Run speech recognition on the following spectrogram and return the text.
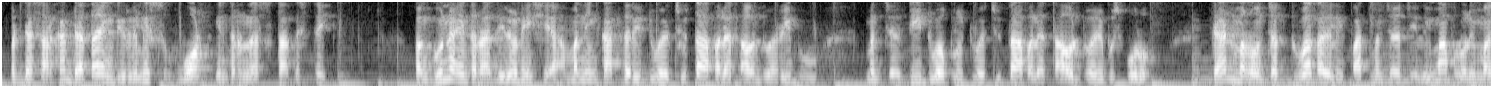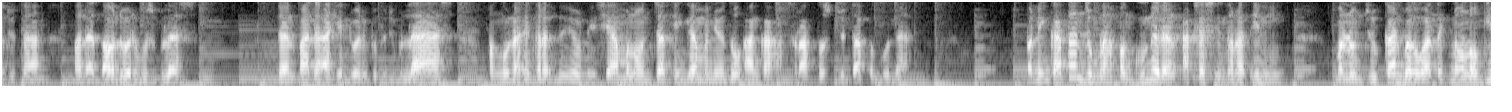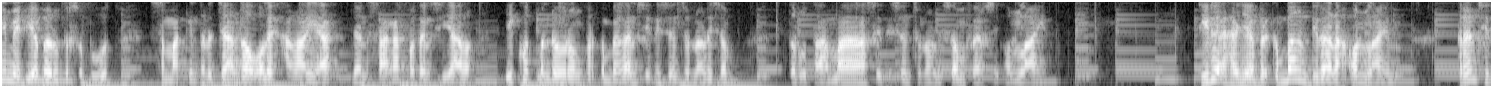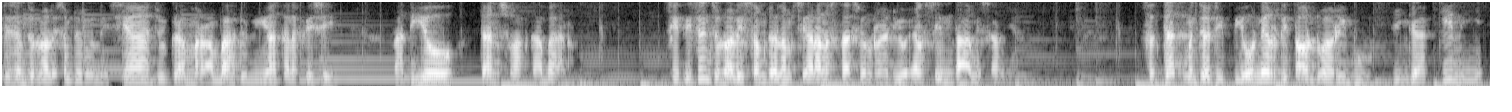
Berdasarkan data yang dirilis World Internet Statistic, pengguna internet di Indonesia meningkat dari 2 juta pada tahun 2000 menjadi 22 juta pada tahun 2010 dan melonjak dua kali lipat menjadi 55 juta pada tahun 2011. Dan pada akhir 2017, pengguna internet di Indonesia melonjak hingga menyentuh angka 100 juta pengguna. Peningkatan jumlah pengguna dan akses internet ini menunjukkan bahwa teknologi media baru tersebut semakin terjangkau oleh khalayak dan sangat potensial ikut mendorong perkembangan citizen journalism, terutama citizen journalism versi online. Tidak hanya berkembang di ranah online, tren citizen journalism di Indonesia juga merambah dunia televisi, radio, dan surat kabar. Citizen journalism dalam siaran stasiun radio El Sinta misalnya. Sejak menjadi pionir di tahun 2000 hingga kini,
